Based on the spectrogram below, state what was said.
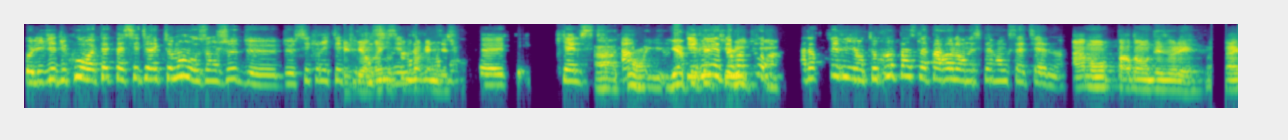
Olivier, du coup, on va peut-être passer directement aux enjeux de, sécurité plus précisément. Quel... Ah, attends, il y a Thierry est de retour. Alors Thierry, on te repasse la parole en espérant que ça tienne. Ah bon, pardon, désolé. Ah,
